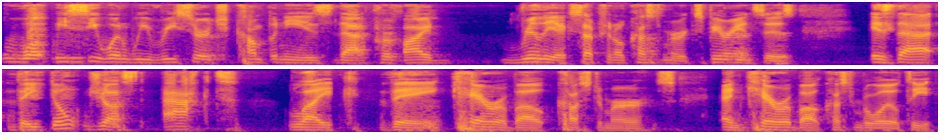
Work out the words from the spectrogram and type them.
What we see when we research companies that provide really exceptional customer experiences is that they don't just act like they care about customers and care about customer loyalty.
